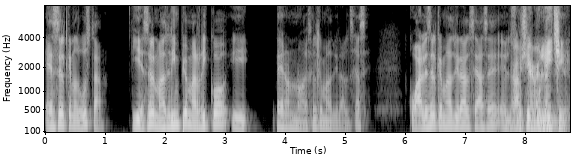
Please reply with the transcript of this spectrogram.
es el que nos gusta. Y es el más limpio, más rico, y, pero no es el que más viral se hace. ¿Cuál es el que más viral se hace? El Ah, sushi que venden- culichi. Sí,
